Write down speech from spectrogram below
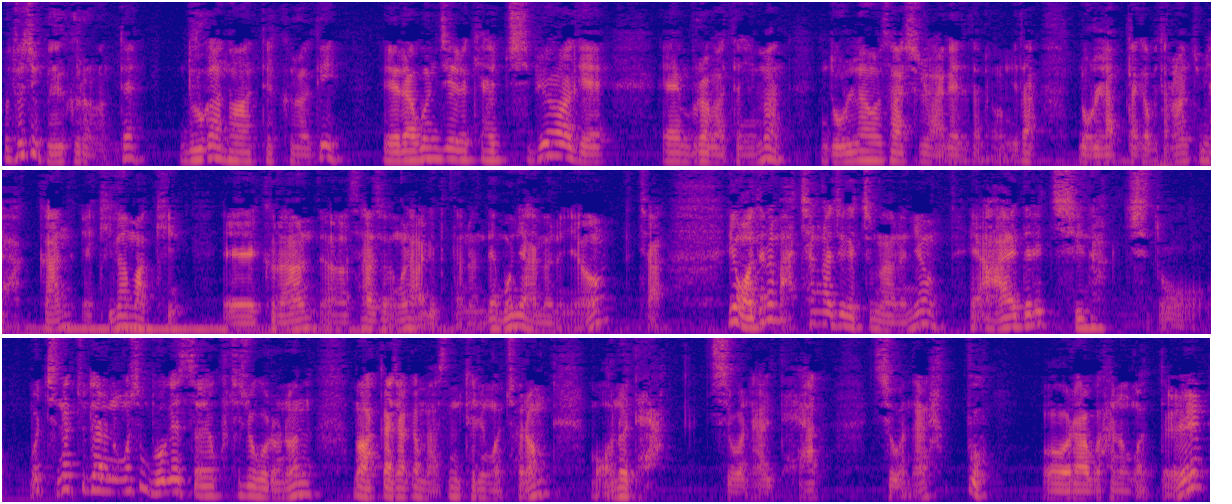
도대체 왜 그러는데 누가 너한테 그러디? 라고 이제 이렇게 아주 집요하게 물어봤더니만 놀라운 사실을 알게 되다는 겁니다. 놀랍다기보다는 좀 약간 기가 막힌 그러한 어, 사정을 알게 됐다는데 뭐냐 하면은요. 자, 이 어디나 마찬가지겠지만은요. 아이들의 진학 지도. 뭐 진학지도라는 것이 뭐겠어요? 구체적으로는 뭐 아까 잠깐 말씀드린 것처럼 뭐 어느 대학 지원할 대학, 지원할 학부 라고 하는 것들,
